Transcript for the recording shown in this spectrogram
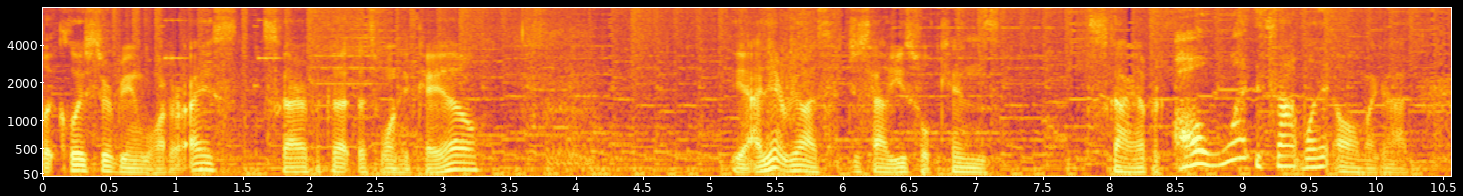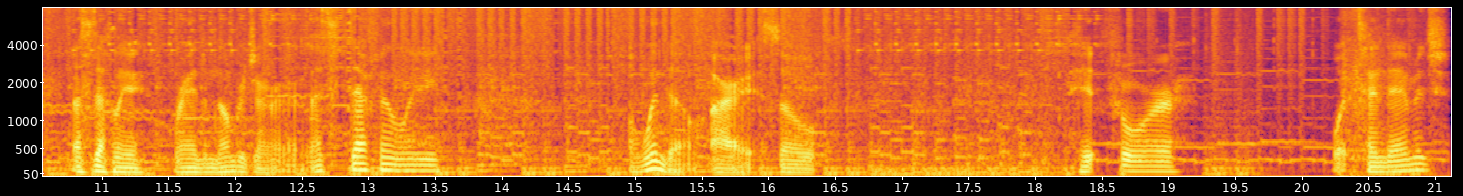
But Cloyster being Water Ice, Sky Uppercut, that's one hit KO. Yeah, I didn't realize just how useful Ken's Sky Uppercut. Oh, what? It's not one hit. Oh my god. That's definitely a random number generator. That's definitely a window. Alright, so hit for what, 10 damage?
